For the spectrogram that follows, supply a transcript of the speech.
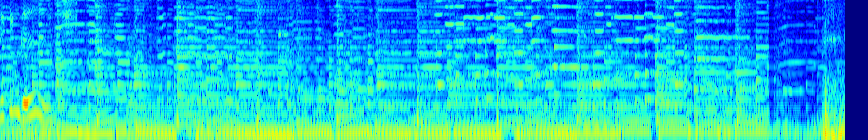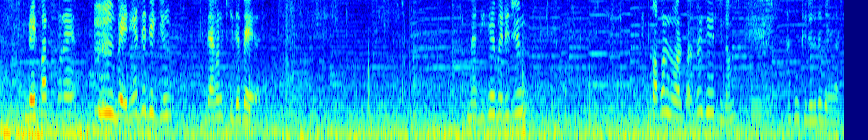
Looking good. ব্রেকফাস্ট করে বেরিয়েছি ঠিকই। কিন্তু এখন খিদে পেয়ে গেছে। ম্যাগি খেয়ে বেরিয়েছি। তখন অল্প অল্পই খেয়েছিলাম। এখন খিদে খিদে পেয়ে গেছে।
